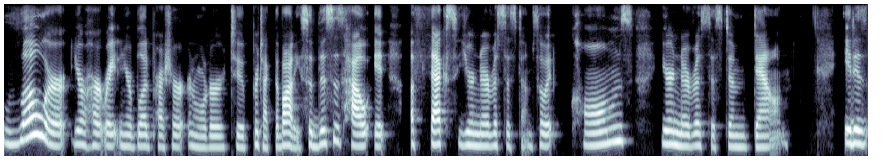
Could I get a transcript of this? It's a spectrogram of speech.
lower your heart rate and your blood pressure in order to protect the body. So, this is how it affects your nervous system. So, it calms your nervous system down. It is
